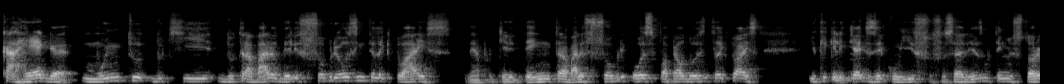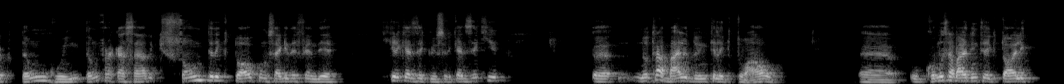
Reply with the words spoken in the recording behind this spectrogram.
carrega muito do que do trabalho dele sobre os intelectuais, né? Porque ele tem um trabalho sobre os papel dos intelectuais. E o que, que ele quer dizer com isso? O socialismo tem um histórico tão ruim, tão fracassado que só um intelectual consegue defender. O que ele quer dizer com isso? Ele quer dizer que uh, no trabalho do intelectual, uh, o, como o trabalho do intelectual ele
